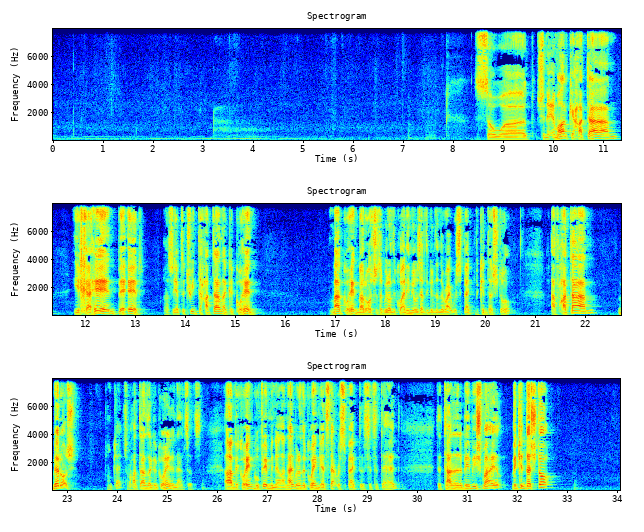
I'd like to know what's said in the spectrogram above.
So, Shne'emar uh, hatan yichahen pe'er. Uh, so you have to treat the hatan like a kohen. Ma kohen barosh, just like we know the kohanim, you always have to give them the right respect, v'kedashto. Af hatan berosh. Okay, so hatan's like a kohen in that sense. Ah, uh, v'kohen gufei minel, and how do we know the kohen gets that respect and sits at the head? The Tana of the baby Ishmael, v'kedashto.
